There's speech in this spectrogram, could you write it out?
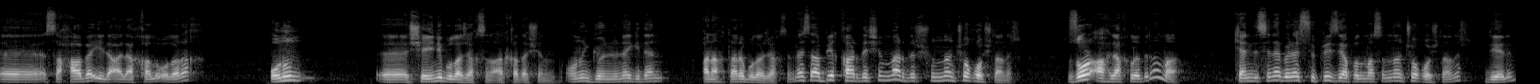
e, sahabe ile alakalı olarak onun e, şeyini bulacaksın arkadaşının. Onun gönlüne giden anahtarı bulacaksın. Mesela bir kardeşin vardır şundan çok hoşlanır. Zor ahlaklıdır ama kendisine böyle sürpriz yapılmasından çok hoşlanır diyelim.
